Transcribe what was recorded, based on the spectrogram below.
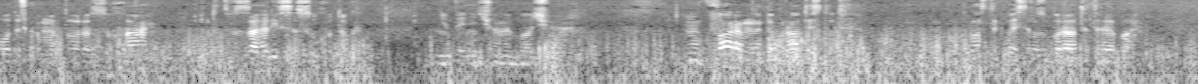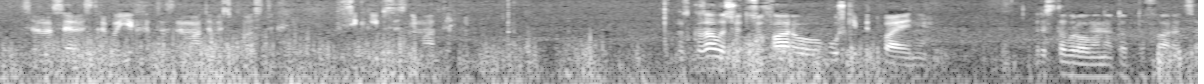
Подушка мотора суха. Ну, Тут взагалі все сухо, так ніде нічого не бачу. Ну, к фарам не добратись тут. Пластик весь розбирати треба. Це на сервіс треба їхати, знімати весь пластик. Всі кліпси знімати. Ну, сказали, що цю фару ушки підпаяні. Реставрована, тобто фара ця.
